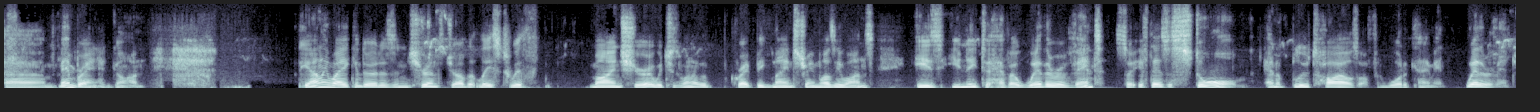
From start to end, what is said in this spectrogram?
um, membrane had gone the only way you can do it as an insurance job, at least with my insurer, which is one of the great big mainstream Aussie ones, is you need to have a weather event. So if there's a storm and it blew tiles off and water came in, weather event.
